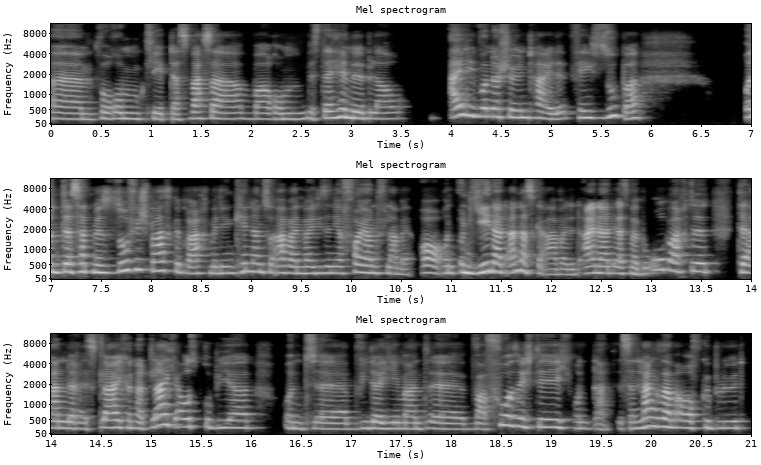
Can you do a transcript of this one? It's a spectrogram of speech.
ähm, worum klebt das Wasser, warum ist der Himmel blau. All die wunderschönen Teile, finde ich super. Und das hat mir so viel Spaß gebracht, mit den Kindern zu arbeiten, weil die sind ja Feuer und Flamme. Oh, und, und jeder hat anders gearbeitet. Einer hat erstmal beobachtet, der andere ist gleich und hat gleich ausprobiert. Und äh, wieder jemand äh, war vorsichtig und hat, ist dann langsam aufgeblüht.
